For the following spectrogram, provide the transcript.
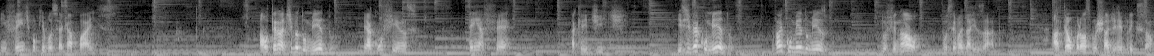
enfrente porque você é capaz. A alternativa do medo é a confiança. Tenha fé, acredite. E se tiver com medo, vai com medo mesmo. No final, você vai dar risada. Até o próximo chá de reflexão.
